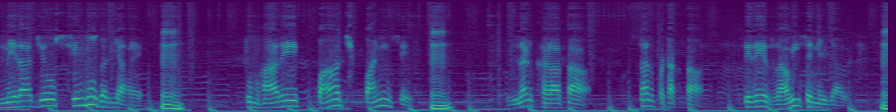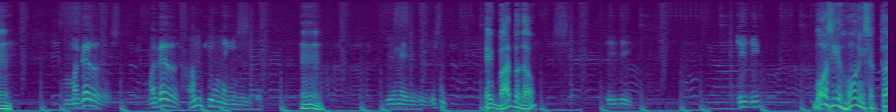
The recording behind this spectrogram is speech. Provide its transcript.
मेरा जो सिंधु दरिया है तुम्हारे पाँच पानी से लड़खड़ाता सर पटकता तेरे रावी से मिल जाए हम्म। मगर मगर हम क्यों नहीं मिलते? हम्म। ये मेरी एक बात बताओ। जी जी। जी जी। बॉस ये हो नहीं सकता।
